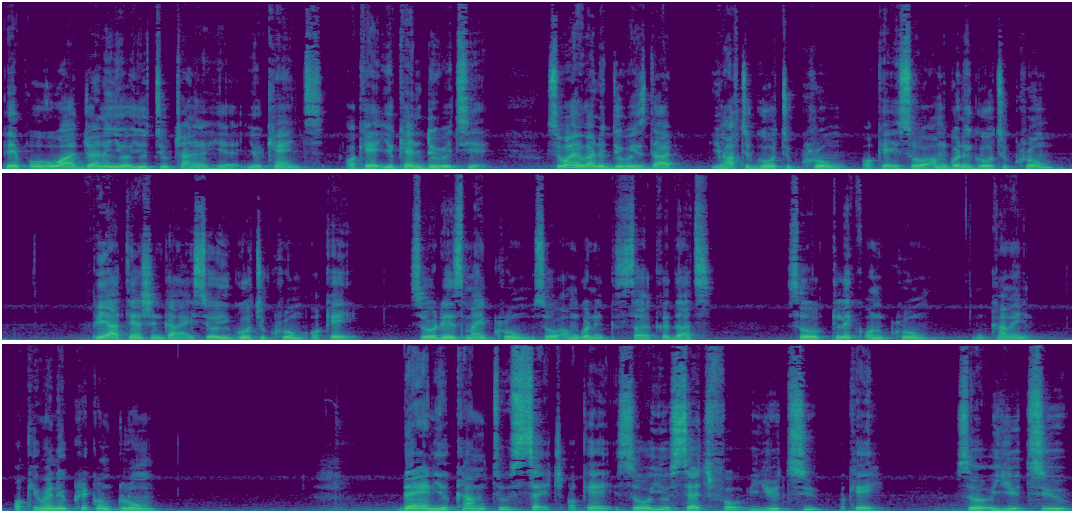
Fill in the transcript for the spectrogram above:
people who are joining your YouTube channel here. You can't. Okay. You can't do it here. So what you're going to do is that you have to go to Chrome. Okay, so I'm going to go to Chrome. Pay attention, guys. So you go to Chrome. Okay, so this is my Chrome. So I'm going to circle that. So click on Chrome. I'm coming. Okay, when you click on Chrome, then you come to search. Okay, so you search for YouTube. Okay, so YouTube,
